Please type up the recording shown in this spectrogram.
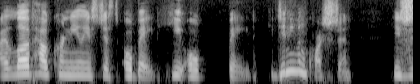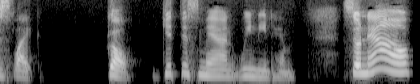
I love how Cornelius just obeyed. He obeyed. He didn't even question. He's just like, go, get this man. We need him. So now,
